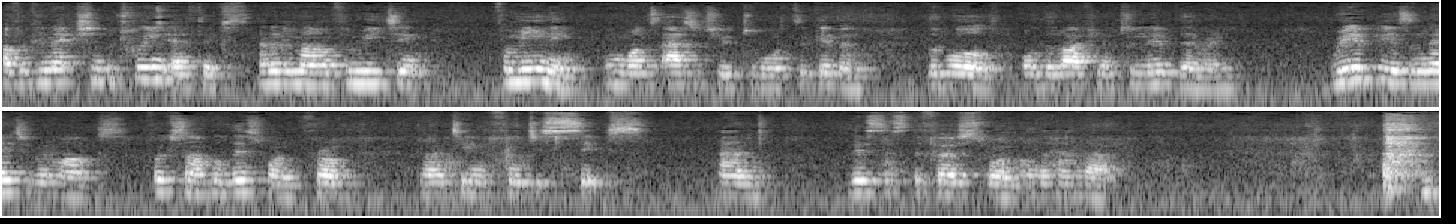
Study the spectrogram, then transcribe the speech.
of a connection between ethics and a demand for meeting, for meaning in one's attitude towards the given, the world, or the life you have to live therein, reappears in later remarks. For example, this one from 1946, and this is the first one on the handout.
